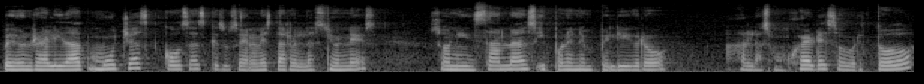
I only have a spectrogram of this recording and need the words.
pero en realidad muchas cosas que suceden en estas relaciones son insanas y ponen en peligro a las mujeres sobre todo,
